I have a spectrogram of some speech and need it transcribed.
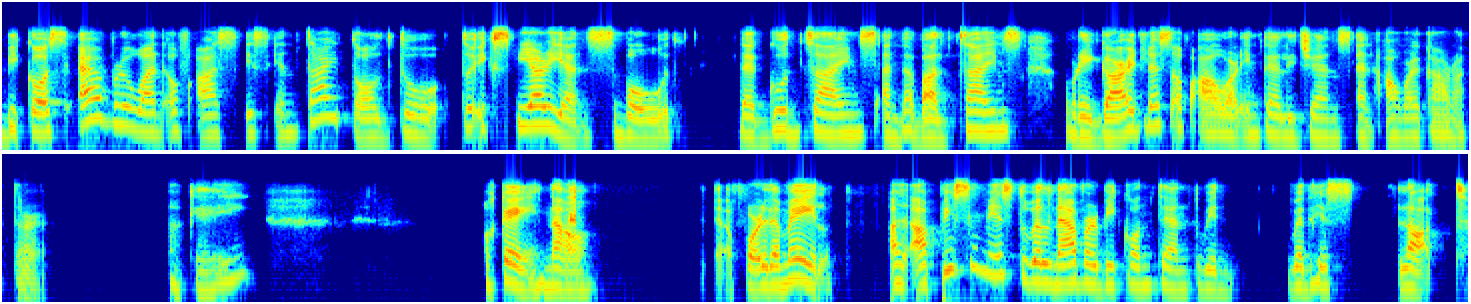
Because every one of us is entitled to to experience both the good times and the bad times regardless of our intelligence and our character. Okay? Okay now for the male a, a pessimist will never be content with with his lot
